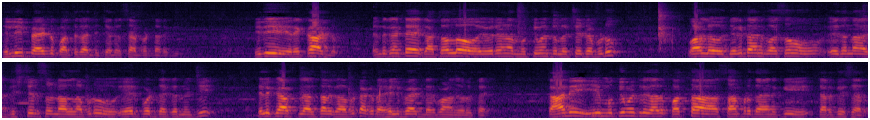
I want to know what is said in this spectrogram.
హెలీప్యాడ్లు కొత్తగా తెచ్చారు విశాఖపట్నానికి. ఇది రికార్డు. ఎందుకంటే గతంలో ఎవరైనా ముఖ్యమంత్రులు వచ్చేటప్పుడు వాళ్ళు దిగడానికి కోసం ఏదైనా డిస్టెన్స్ ఉండాలన్నప్పుడు ఎయిర్పోర్ట్ దగ్గర నుంచి హెలికాప్టర్లు వెళ్తారు కాబట్టి అక్కడ హెలిప్యాడ్ నిర్మాణం జరుగుతాయి. కానీ ఈ ముఖ్యమంత్రి గారు కొత్త సాంప్రదాయానికి తెరతీశారు.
